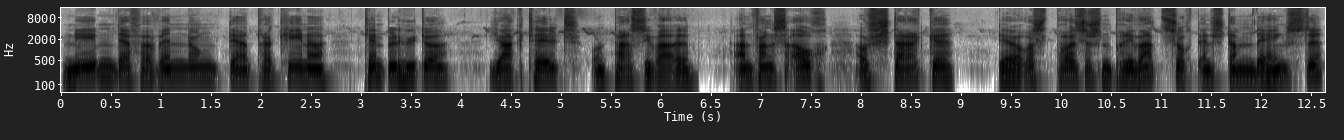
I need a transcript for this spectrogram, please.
neben der Verwendung der Trakener Tempelhüter, Jagdheld und Parsival anfangs auch auf starke, der ostpreußischen Privatzucht entstammende Hengste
